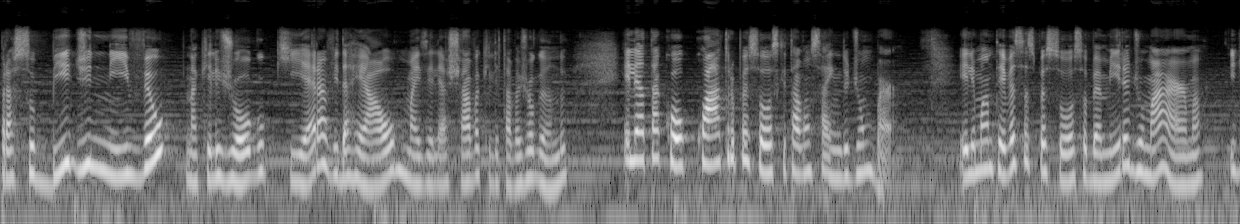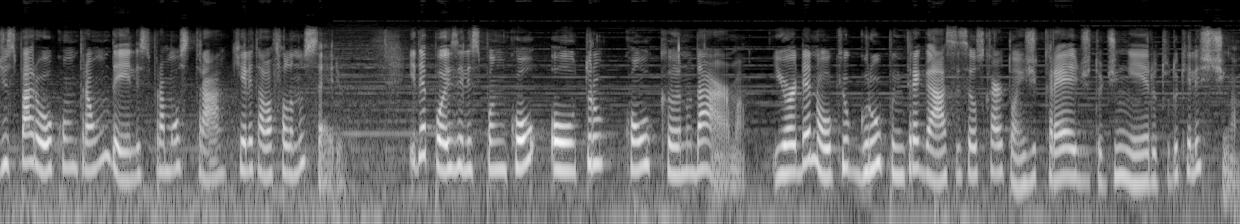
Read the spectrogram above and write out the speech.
para subir de nível naquele jogo que era a vida real, mas ele achava que ele estava jogando, ele atacou quatro pessoas que estavam saindo de um bar. Ele manteve essas pessoas sob a mira de uma arma e disparou contra um deles para mostrar que ele estava falando sério. E depois ele espancou outro com o cano da arma e ordenou que o grupo entregasse seus cartões de crédito, dinheiro, tudo que eles tinham.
